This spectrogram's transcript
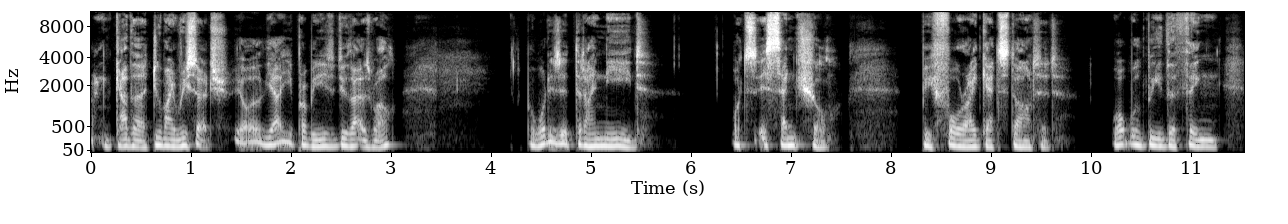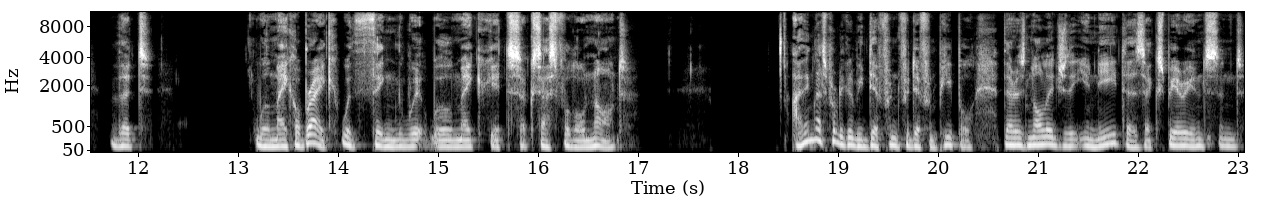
and gather, do my research? Yeah, you probably need to do that as well. But what is it that I need? What's essential before I get started? What will be the thing that will make or break, with thing that will make it successful or not? I think that's probably going to be different for different people. There is knowledge that you need, there's experience and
